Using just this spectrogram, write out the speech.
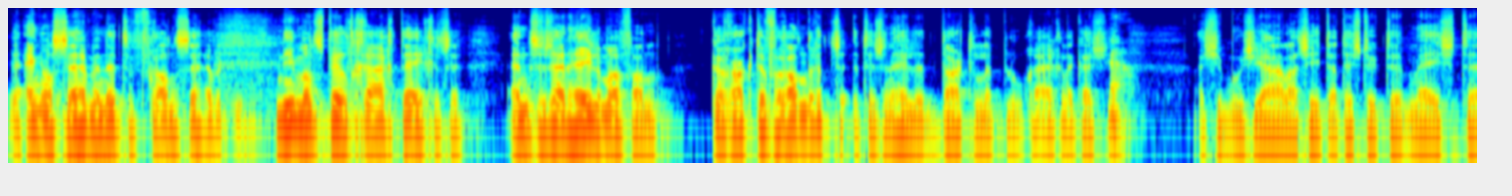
de Engelsen hebben het, de Fransen hebben het. Niemand speelt graag tegen ze. En ze zijn helemaal van karakter veranderd. Het is een hele dartele ploeg eigenlijk. Als je, Ja. als je Musiala ziet, dat is natuurlijk de meest... eh,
